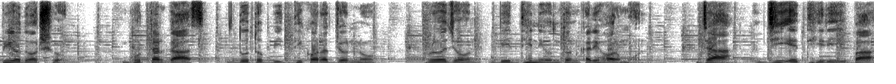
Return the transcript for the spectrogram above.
প্রিয় দর্শক ভুট্টার গাছ দ্রুত বৃদ্ধি করার জন্য প্রয়োজন বৃদ্ধি নিয়ন্ত্রণকারী হরমোন যা জিএ থ্রি বা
